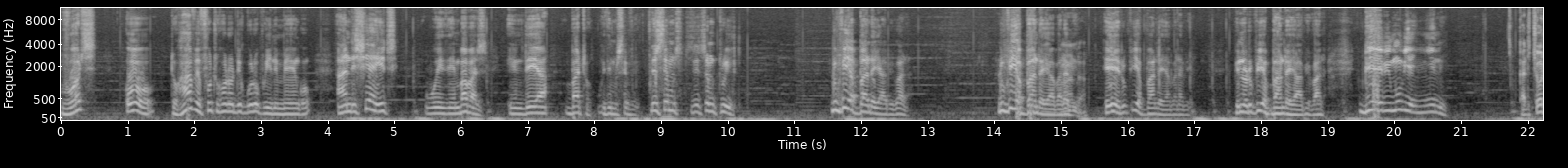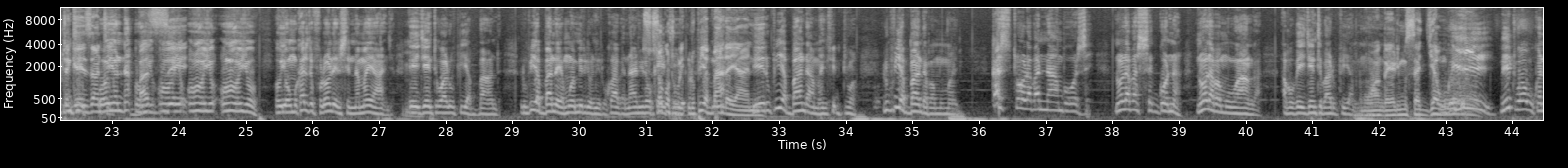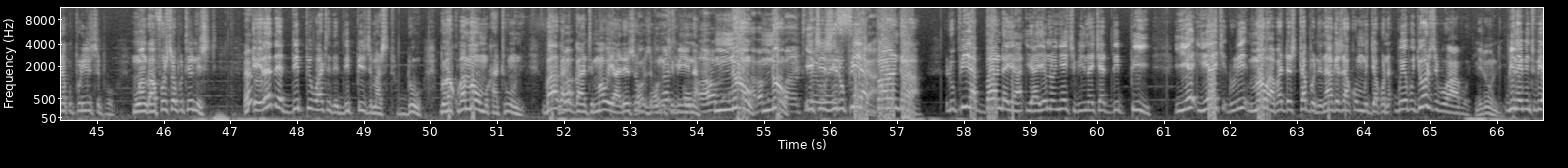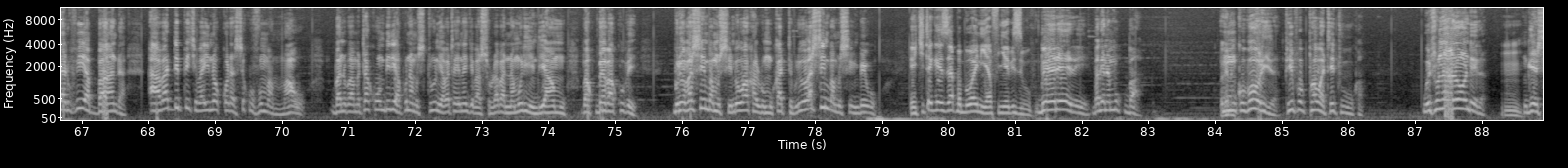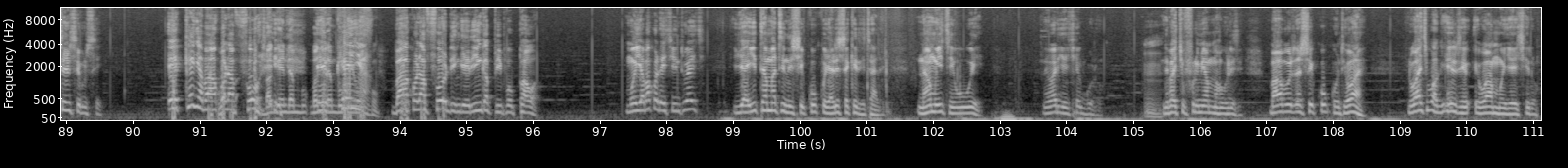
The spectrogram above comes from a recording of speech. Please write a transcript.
votes or to have a foothold group in mengo and share it with the mbabas in their battle with museveni. The same, the same tweak lupiya banda yabibala lupiya banda yabalabi Banda. eh lupiya banda yabalabi bino lupiya banda yabibala byebimu byennyini kati kyotegeeza Nti oyo na- oyo- oyo- oyo oyo oyo omukazi florence namayanja ejenti wa lupiya banda. Lupiya banda yamuwa miliyoni lukaaga Soko tubuli, Lupiya Banda yaani? lupiya banda amanyiddwa. Lupiya banda bamumanyi. Kasitola banamboze nolaba segona nolaba muwanga abo bejenti ba lupiya muwanga yali musajja we. Naye twawukana ku principle. Muwanga afuuse opportunist era the dp what the dps must do bwe bakuba mawo mu katuni baagala oga nti mawe yaleese obuzibu mu kibiina. no no it is lupiya banda. Lupiya banda ya- yayononya ekibiina kya dp luli mawe abadde staboni nagezaako omujjako bwe bujozi bwabwe. Bino ebintu bya lupiya banda. Abadp kye balina okukola si kuvuma mawo bano bamatakumbiri akuna musituni abatalina gye basula banamulindyamu bakube bakube. Buli webasimba musimbewo akalulu mukatte buli webasimba musimbewo ekitegeeza bobi wine yafunye ebizibu. Bwerere bagenda mukuba mukubuulira people power tetuuka. Bwe tunalondera Mm. Ekenya bakola ford. bagenda mu- bagenda mu ekenya bumyufu. bakola ford ng'eringa people power. Mwe yabakola ekintu eki? Yayita martin shikuku yali sekeritale namuyita ewuwe. Newali ekyeggulo. Ne bakifulumya mumawulire babuuza shikuku nti wayi lwaki wagenze ewamwe yekiro?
